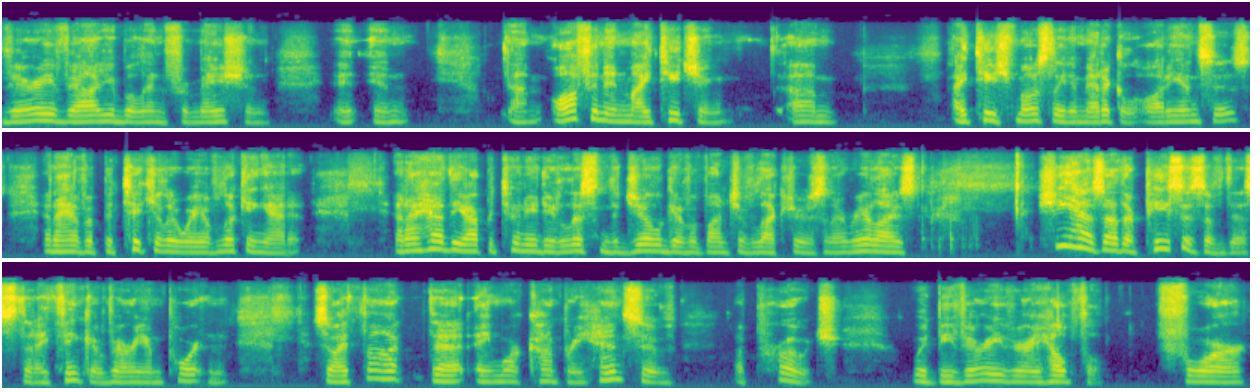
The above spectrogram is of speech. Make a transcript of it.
very valuable information. In, in um, often in my teaching, um, I teach mostly to medical audiences, and I have a particular way of looking at it. And I had the opportunity to listen to Jill give a bunch of lectures, and I realized she has other pieces of this that I think are very important. So I thought that a more comprehensive approach would be very, very helpful for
